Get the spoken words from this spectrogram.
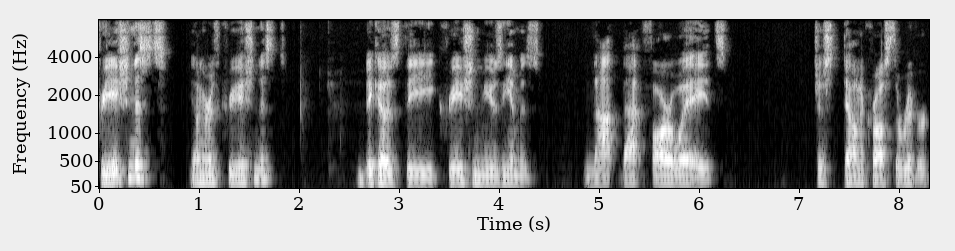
creationists, young earth creationists, because the creation museum is not that far away. It's just down across the river.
